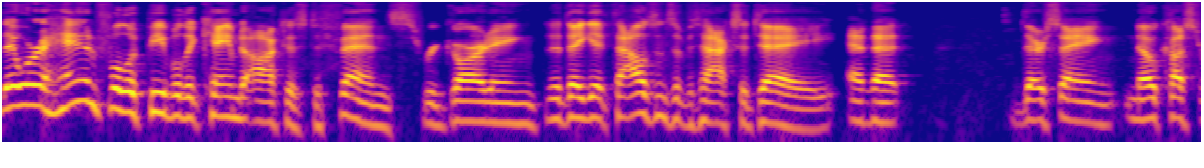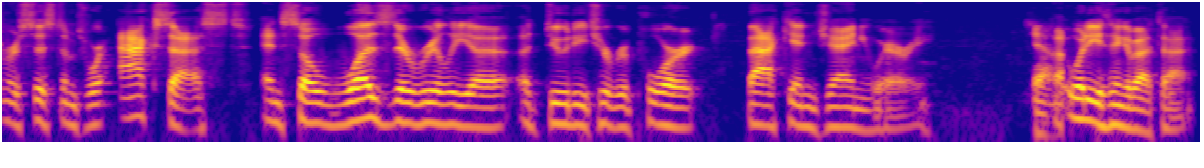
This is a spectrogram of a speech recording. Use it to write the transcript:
there were a handful of people that came to Okta's defense regarding that they get thousands of attacks a day and that they're saying no customer systems were accessed. And so, was there really a, a duty to report back in January? Yeah. Uh, what do you think about that?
